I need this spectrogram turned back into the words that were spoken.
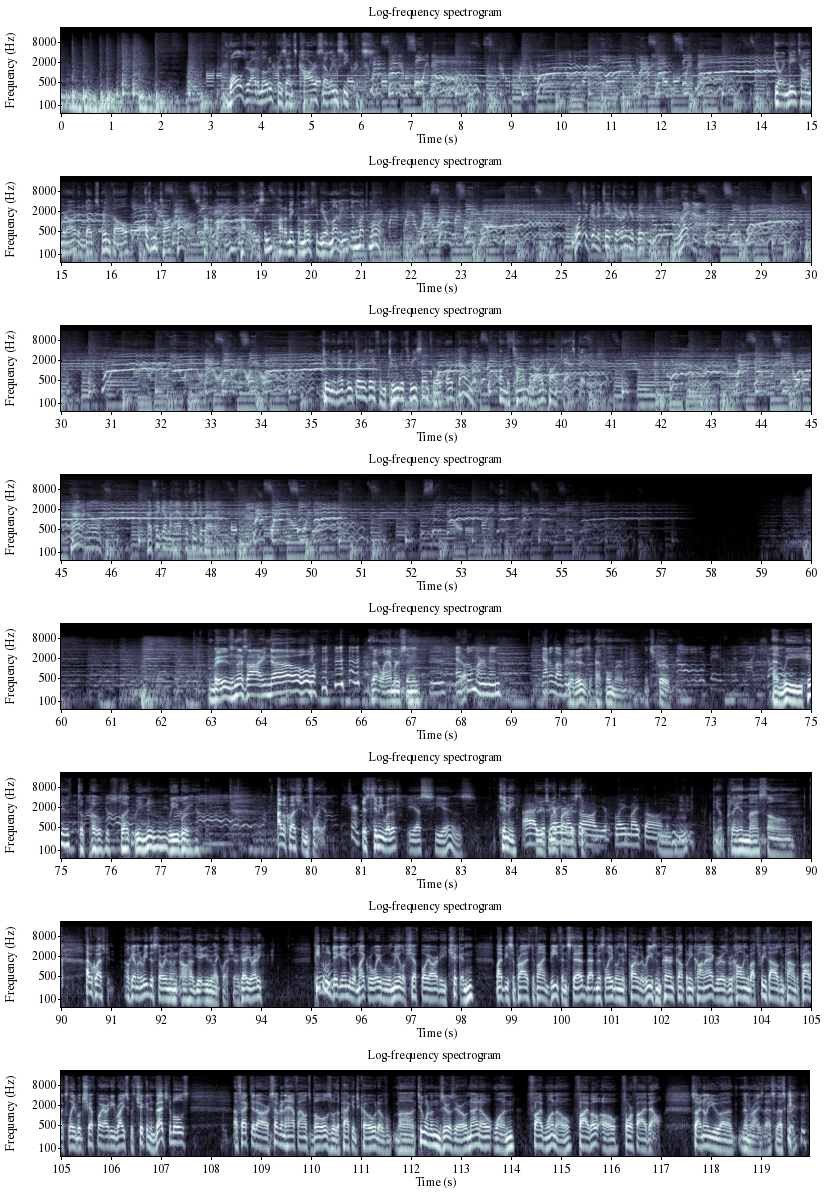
Walser Automotive presents Car Selling Secrets. Join me, Tom Barnard, and Doug Sprinthal as we talk cars, how to buy them, how to lease them, how to make the most of your money, and much more. What's it going to take to earn your business? Right now? Tune in every Thursday from 2 to 3 Central or download it on the Tom Barnard podcast page. I don't know. I think I'm going to have to think about it. Business I know. Is that Lammer singing? Yeah. Ethel Merman. Gotta love her. It is Ethel Merman. It's true. And we hit the post like we knew we would. I have a question for you. Sure. Is Timmy with us? Yes, he is. Timmy, Ah, so you're so you're playing part my of this song. You're playing my song. too. You're playing my song. I have a question. Okay, I'm going to read this story and then I'll have, give you my question. Okay, you ready? People who dig into a microwavable meal of Chef Boyardee chicken might be surprised to find beef instead. That mislabeling is part of the reason parent company ConAgra is recalling about 3,000 pounds of products labeled Chef Boyardee rice with chicken and vegetables. Affected are seven and a half ounce bowls with a package code of uh, 2100 901 510 500 45L. So I know you uh, memorized that, so that's good.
